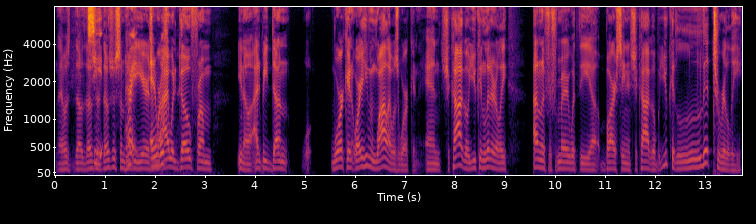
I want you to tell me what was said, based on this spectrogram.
that was those those See, are those are some heavy right, years and where was- I would go from, you know, I'd be done working or even while I was working. And Chicago, you can literally, I don't know if you're familiar with the uh, bar scene in Chicago, but you could literally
